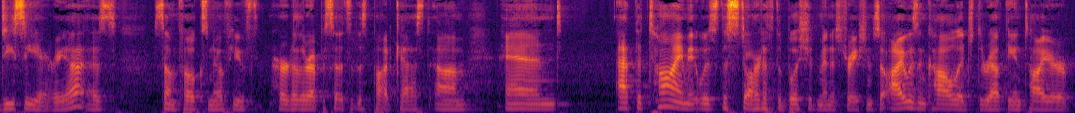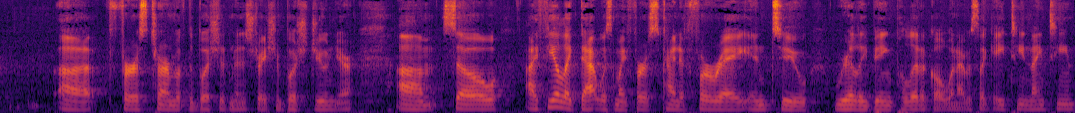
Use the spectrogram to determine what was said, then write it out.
DC area, as some folks know if you've heard other episodes of this podcast. Um, and at the time, it was the start of the Bush administration. So I was in college throughout the entire uh, first term of the Bush administration, Bush Jr. Um, so I feel like that was my first kind of foray into really being political when I was like 18, 19.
